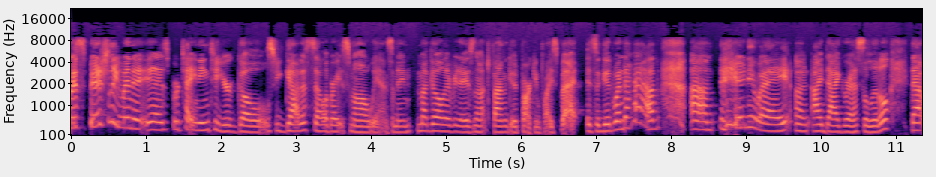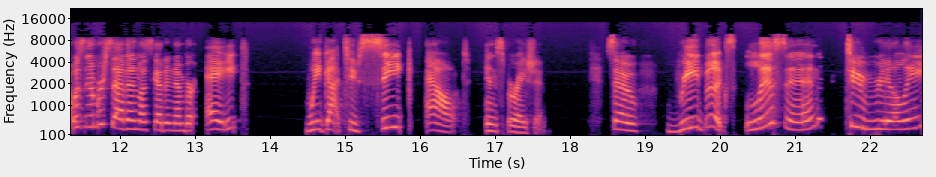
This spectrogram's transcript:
especially when it is pertaining to your goals, you got to celebrate small wins. I mean, my goal every day is not to find a good parking place, but it's a good one to have. Um, anyway, I digress a little. That was number seven. Let's go to number eight we've got to seek out inspiration. So read books, listen to really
